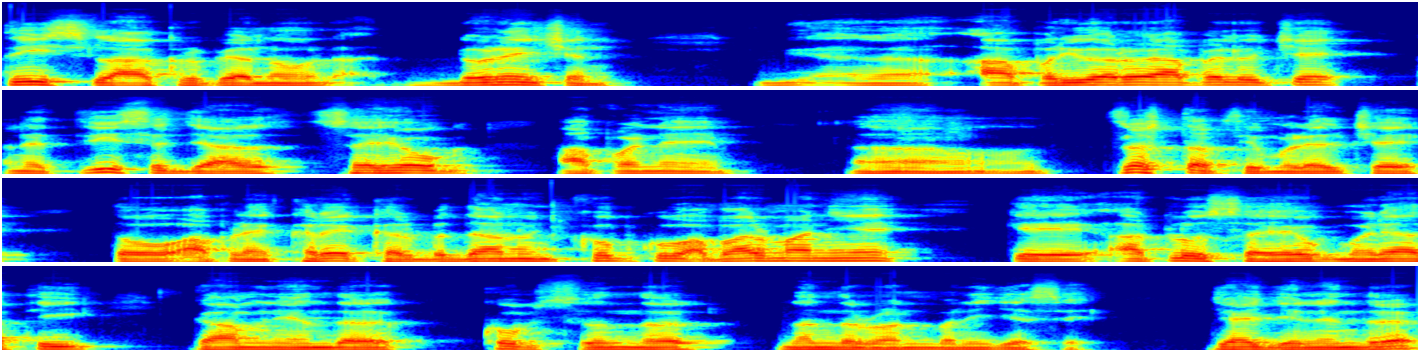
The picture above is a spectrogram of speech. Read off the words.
ત્રીસ લાખ રૂપિયાનું ડોનેશન આ પરિવારોએ આપેલું છે અને ત્રીસ હજાર સહયોગ આપણને તરફથી મળેલ છે. તો આપણે ખરેખર બધાનો ખૂબ ખૂબ આભાર માનીએ કે આટલું સહયોગ મળ્યાથી ગામની અંદર ખૂબ સુંદર નંદનવન બની જશે. જય જિનેન્દ્ર,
